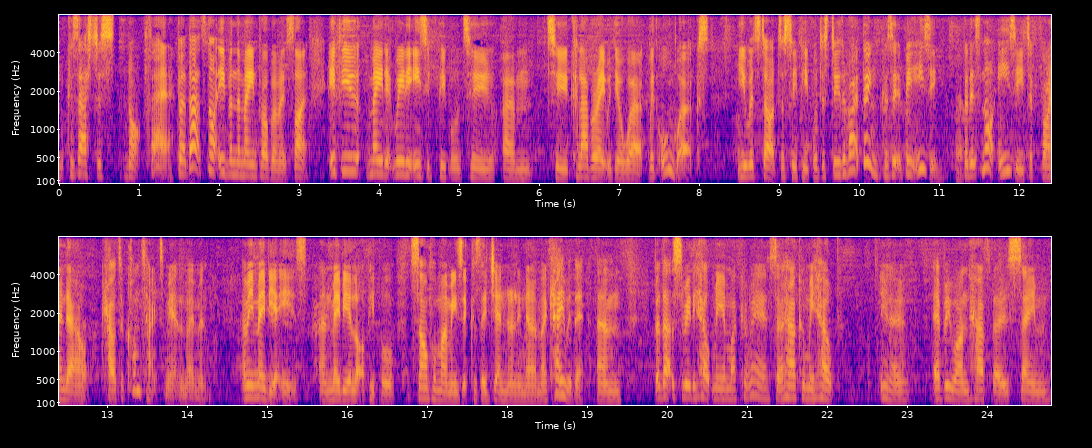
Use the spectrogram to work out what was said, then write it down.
Because that's just not fair. But that's not even the main problem. It's like if you made it really easy for people to um, to collaborate with your work, with all works, you would start to see people just do the right thing because it'd be easy. But it's not easy to find out how to contact me at the moment. I mean, maybe it is, and maybe a lot of people sample my music because they generally know I'm okay with it. Um, but that's really helped me in my career. So how can we help, you know, everyone have those same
